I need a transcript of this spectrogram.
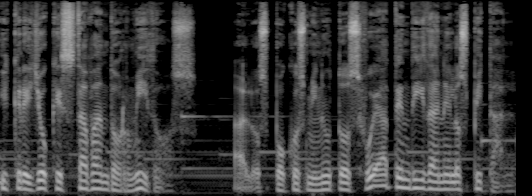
y creyó que estaban dormidos. A los pocos minutos fue atendida en el hospital.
